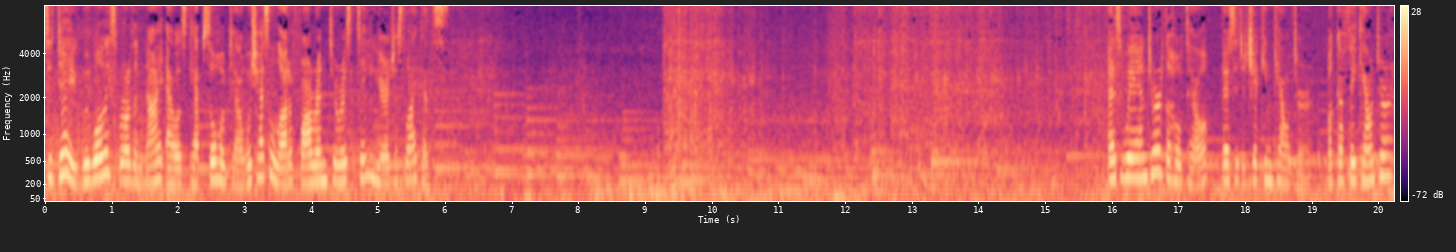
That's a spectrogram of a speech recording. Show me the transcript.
Today, we will explore the 9 Hours Capsule Hotel, which has a lot of foreign tourists staying here just like us. As we enter the hotel, there's a check-in counter, a cafe counter,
